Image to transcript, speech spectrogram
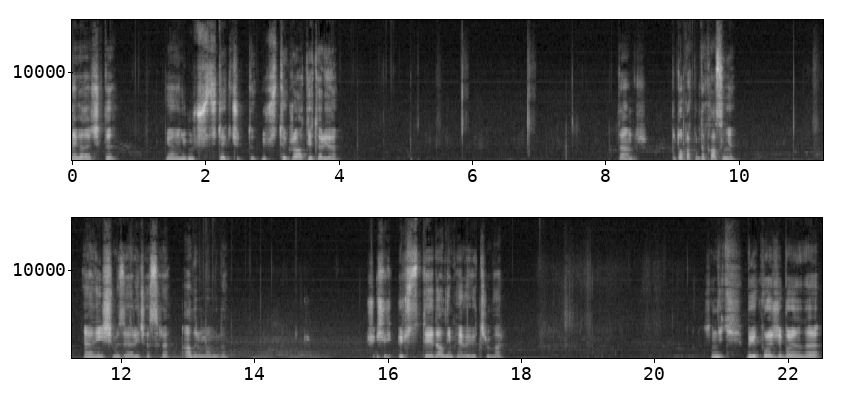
Ne kadar çıktı? Yani 3 stek çıktı. 3 stek rahat yeter ya. Tamamdır. Bu toprak burada kalsın ya. Yani işimize yarayacak sıra. Alırım ben buradan. Şu işi 3 siteyi de alayım eve götüreyim bari. Şimdi büyük proje burada da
